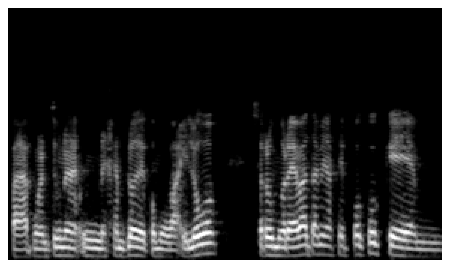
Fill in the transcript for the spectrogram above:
para ponerte un ejemplo de cómo va. Y luego se rumoreaba también hace poco que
